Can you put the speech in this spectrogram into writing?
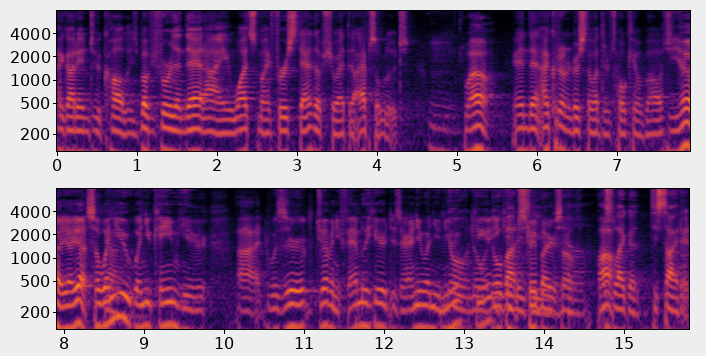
I got into college. But before than that I watched my first stand up show at the Absolute. Mm. Wow. And then I couldn't understand what they're talking about. Yeah, yeah, yeah. So when Yeah. you when you came here, uh, was there? Do you have any family here? Is there anyone you knew? No, no, You- you nobody. straight by yourself. I Wow. was like a decided.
